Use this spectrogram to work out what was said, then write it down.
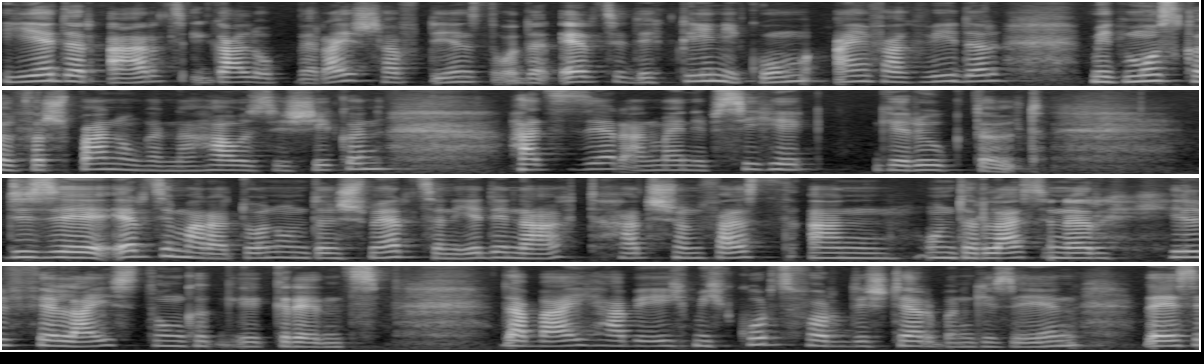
jeder Arzt, egal ob Bereitschaftsdienst oder Ärzte des Klinikum, einfach wieder mit Muskelverspannungen nach Hause schicken, hat sehr an meine Psyche gerüttelt. Diese Ärztemarathon und den Schmerzen jede Nacht hat schon fast an unterlassener Hilfeleistung gegrenzt. Dabei habe ich mich kurz vor dem Sterben gesehen, da es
